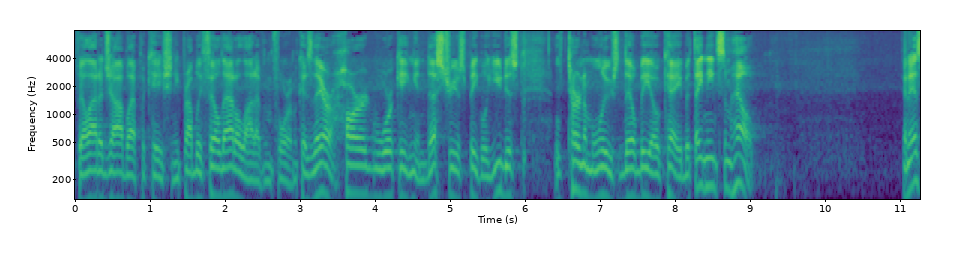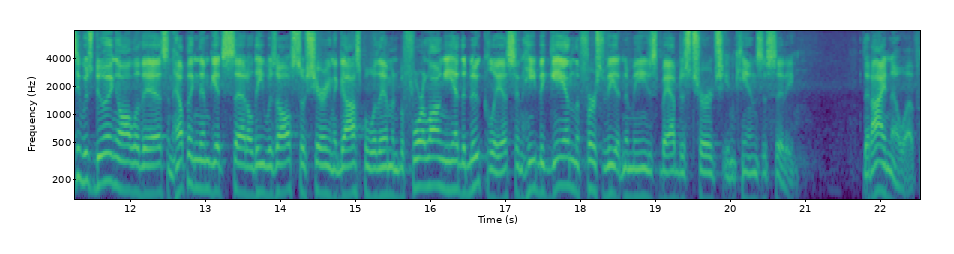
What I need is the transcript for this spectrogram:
Fill out a job application. He probably filled out a lot of them for them because they are hard-working, industrious people. You just turn them loose, they'll be okay. But they need some help. And as he was doing all of this and helping them get settled, he was also sharing the gospel with them. And before long, he had the nucleus and he began the first Vietnamese Baptist church in Kansas City that I know of.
